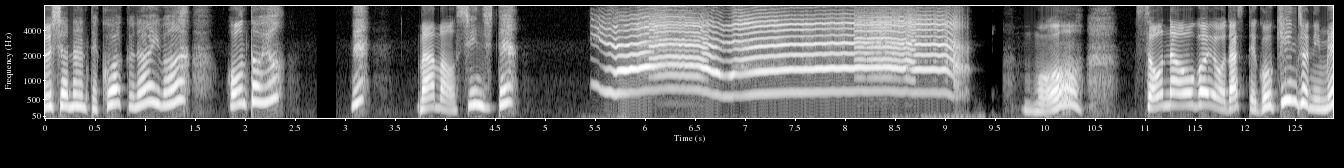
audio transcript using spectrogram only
注射なんて怖くないわ。本当よ。ね、ママを信じて。もう、そんな大声を出してご近所に迷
